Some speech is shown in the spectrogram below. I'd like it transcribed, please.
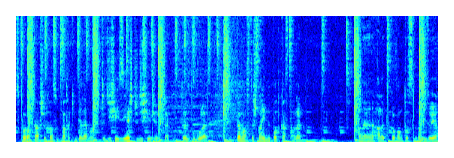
sporo starszych osób ma taki dylemat, czy dzisiaj zjeść, czy dzisiaj wziąć leki. To jest w ogóle temat też na inny podcast, ale ale, ale tylko Wam to sygnalizuję.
